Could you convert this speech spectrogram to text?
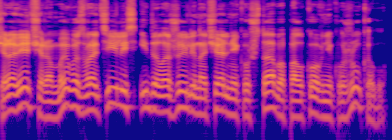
Вчера вечером мы возвратились и доложили начальнику штаба полковнику Жукову,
